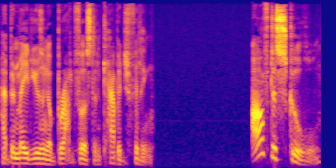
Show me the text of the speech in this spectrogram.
had been made using a bratwurst and cabbage filling. After school,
